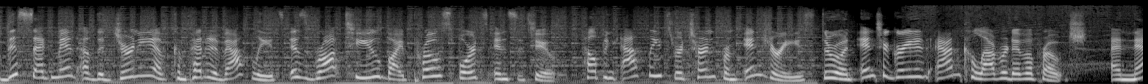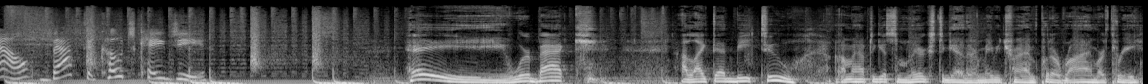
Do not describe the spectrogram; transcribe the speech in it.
This segment of the Journey of Competitive Athletes is brought to you by Pro Sports Institute, helping athletes return from injuries through an integrated and collaborative approach. And now, back to Coach KG. Hey, we're back. I like that beat too. I'm gonna have to get some lyrics together maybe try and put a rhyme or three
